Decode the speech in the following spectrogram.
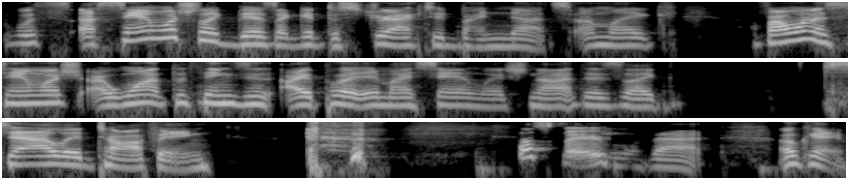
with a sandwich like this, I get distracted by nuts. I'm like, if I want a sandwich, I want the things I put in my sandwich, not this like salad topping. That's fair. Of that. Okay.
